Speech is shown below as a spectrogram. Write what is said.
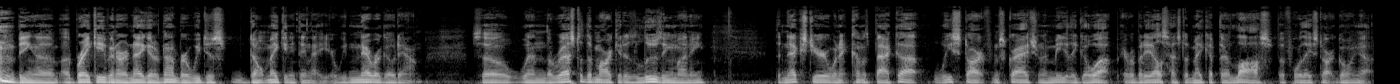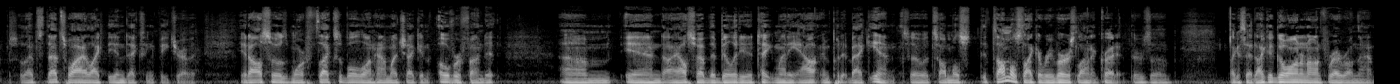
being a, a break even or a negative number, we just don't make anything that year. We never go down. So when the rest of the market is losing money, the next year when it comes back up, we start from scratch and immediately go up. Everybody else has to make up their loss before they start going up. So that's that's why I like the indexing feature of it. It also is more flexible on how much I can overfund it, um, and I also have the ability to take money out and put it back in. So it's almost it's almost like a reverse line of credit. There's a like I said, I could go on and on forever on that,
